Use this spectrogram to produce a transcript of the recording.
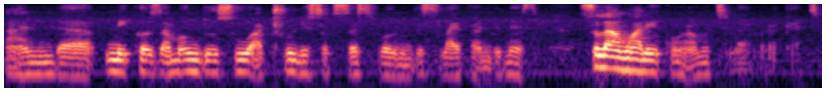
and uh, make us among those who are truly successful in this life and the next. Assalamu alaikum warahmatullahi wabarakatuh.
